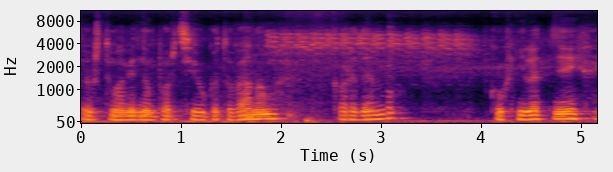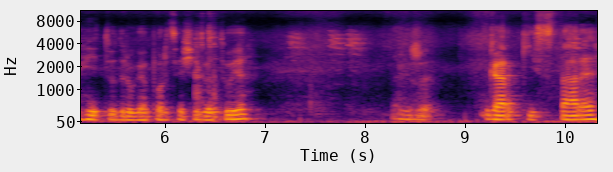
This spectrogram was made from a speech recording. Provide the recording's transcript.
To już tu mam jedną porcję ugotowaną. Korę dębu w kuchni letniej. I tu druga porcja się gotuje. Także garki stare,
